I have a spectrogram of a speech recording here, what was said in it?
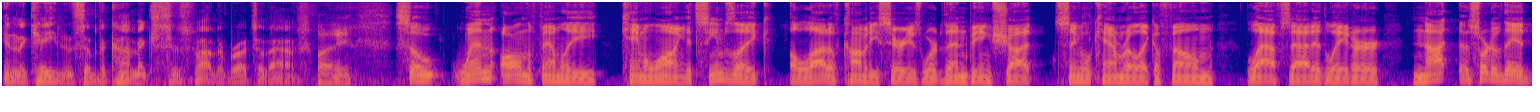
in the cadence of the comics his father brought to the house. funny. So when All in the Family came along, it seems like a lot of comedy series were then being shot single camera like a film, laughs added later. Not uh, sort of they had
